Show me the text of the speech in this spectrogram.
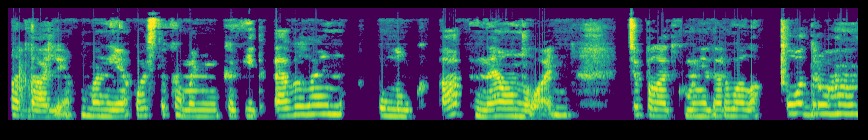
А далі у мене є ось така маленька від Eveline Look Up Neon Line. Цю палетку мені дарувала подруга.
